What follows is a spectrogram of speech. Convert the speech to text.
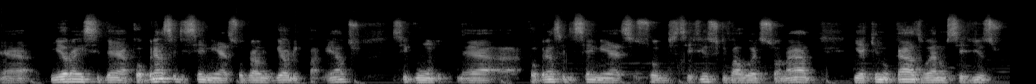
É, primeiro, a, incidência, a cobrança de CMS sobre aluguel de equipamentos. Segundo, né, a cobrança de CMS sobre serviços de valor adicionado, e aqui no caso eram serviços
